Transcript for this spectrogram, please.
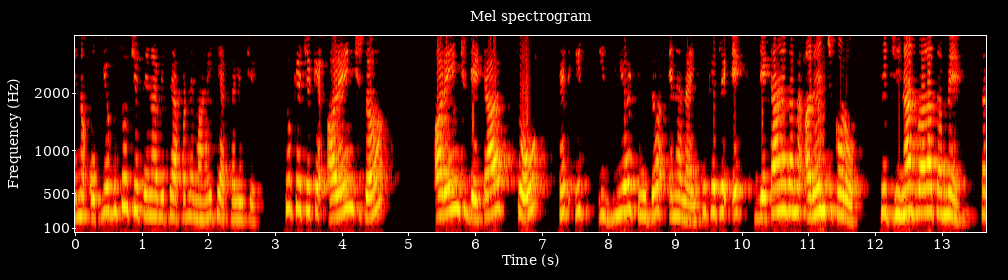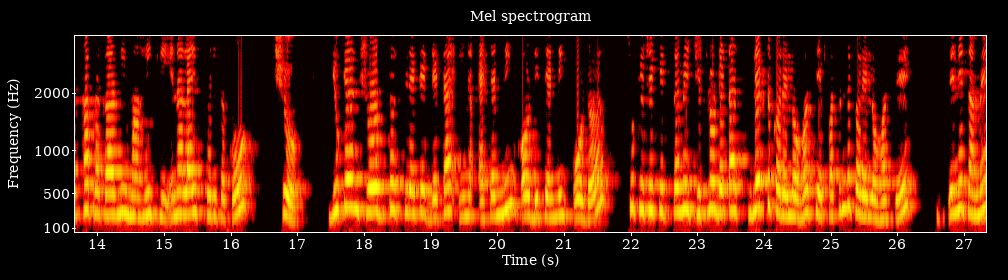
એનો ઉપયોગ શું છે? તેના વિશે આપણને માહિતી આપેલી છે. શું કે છે કે arrange the arrange data so that it easier to the analyse શું કે છે? એક ડેટાને તમે અરેન્જ કરો. કે જેના દ્વારા તમે સરખા પ્રકારની માહિતી એનાલાઇઝ કરી શકો છો. You can sort the selected data in ascending or descending order શું કે છે કે તમે જેટલો ડેટા સિલેક્ટ કરેલો હશે, પસંદ કરેલો હશે, તેને તમે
